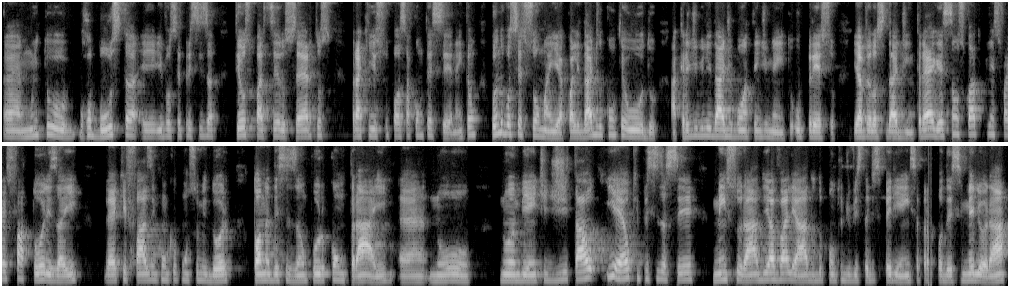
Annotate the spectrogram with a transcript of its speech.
é, muito robusta e, e, você precisa ter os parceiros certos para que isso possa acontecer. Né? Então, quando você soma aí a qualidade do conteúdo, a credibilidade do bom atendimento, o preço e a velocidade de entrega, esses são os quatro principais fatores aí né, que fazem com que o consumidor tome a decisão por comprar aí é, no, no ambiente digital e é o que precisa ser mensurado e avaliado do ponto de vista de experiência para poder se melhorar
